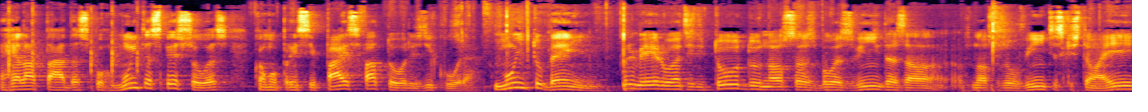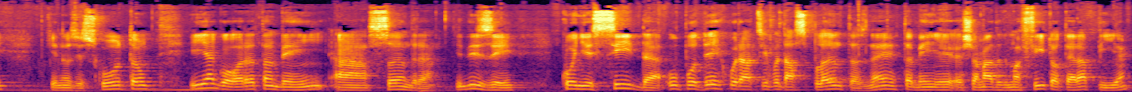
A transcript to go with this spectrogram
relatadas por muitas pessoas como principais fatores de cura. Muito bem! Primeiro, antes de tudo, nossas boas-vindas aos nossos ouvintes que estão aí, que nos escutam, e agora também a Sandra, e dizer conhecida o poder curativo das plantas, né? Também é chamada de uma fitoterapia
